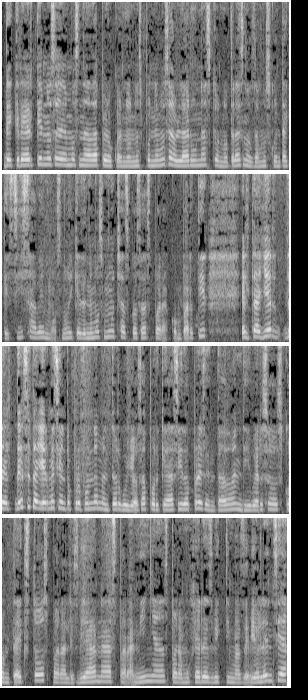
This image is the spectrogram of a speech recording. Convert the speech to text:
de creer que no sabemos nada, pero cuando nos ponemos a hablar unas con otras nos damos cuenta que sí sabemos, ¿no? Y que tenemos muchas cosas para compartir. El taller, de, de ese taller me siento profundamente orgullosa porque ha sido presentado en diversos contextos para lesbianas, para niñas, para mujeres víctimas de violencia,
